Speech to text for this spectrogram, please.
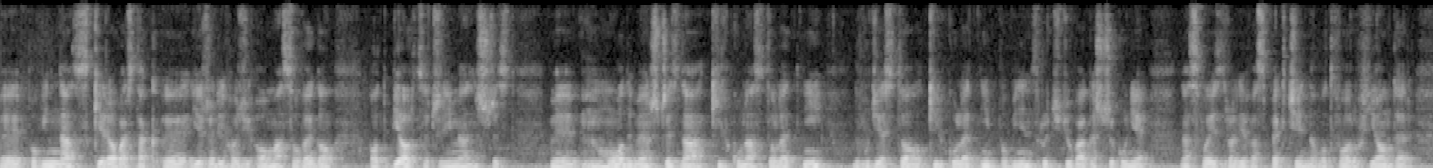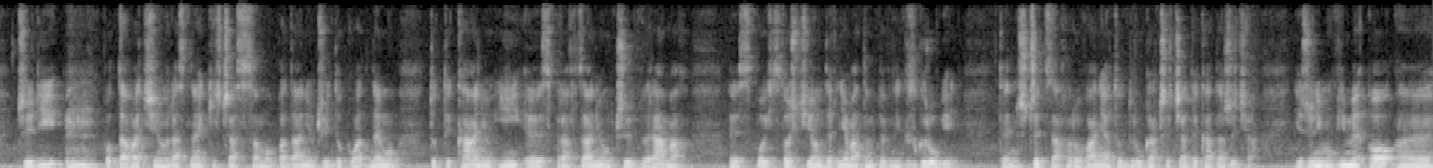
e, powinna skierować tak, e, jeżeli chodzi o masowego odbiorcę, czyli mężczyzn. E, Młody mężczyzna, kilkunastoletni, dwudziestokilkuletni powinien zwrócić uwagę szczególnie na swoje zdrowie w aspekcie nowotworów jąder, czyli poddawać się raz na jakiś czas samobadaniu, czyli dokładnemu dotykaniu i e, sprawdzaniu, czy w ramach e, spoistości jąder nie ma tam pewnych zgrubień. Ten szczyt zachorowania to druga, trzecia dekada życia. Jeżeli mówimy o e,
